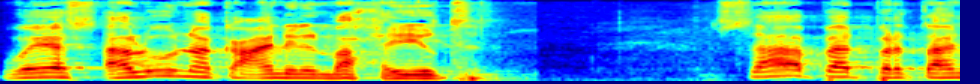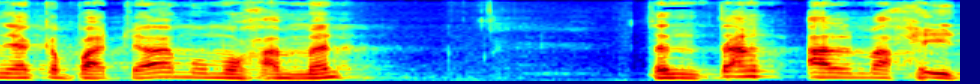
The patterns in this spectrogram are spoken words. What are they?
Wa yas'alunaka 'anil mahid. Sahabat bertanya kepadamu Muhammad tentang al-mahid.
